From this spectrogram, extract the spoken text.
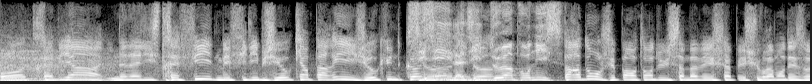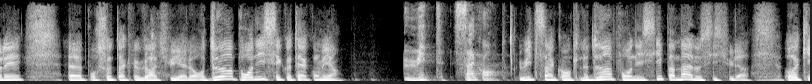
Oh, très bien. Une analyse très fine. Mais Philippe, j'ai aucun pari. J'ai aucune cote. Si, si, il a dit Deux- 2-1 pour Nice. Pardon, j'ai pas entendu. Ça m'avait échappé. Je suis vraiment désolé euh, pour ce tacle gratuit. Alors, 2-1 pour Nice, c'est coté à combien? 8,50. 8,50. Le 2-1 pour Nice, pas mal aussi celui-là. Ok,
